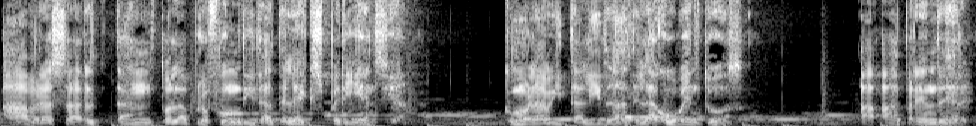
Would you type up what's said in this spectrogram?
a abrazar tanto la profundidad de la experiencia como la vitalidad de la juventud, a aprender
